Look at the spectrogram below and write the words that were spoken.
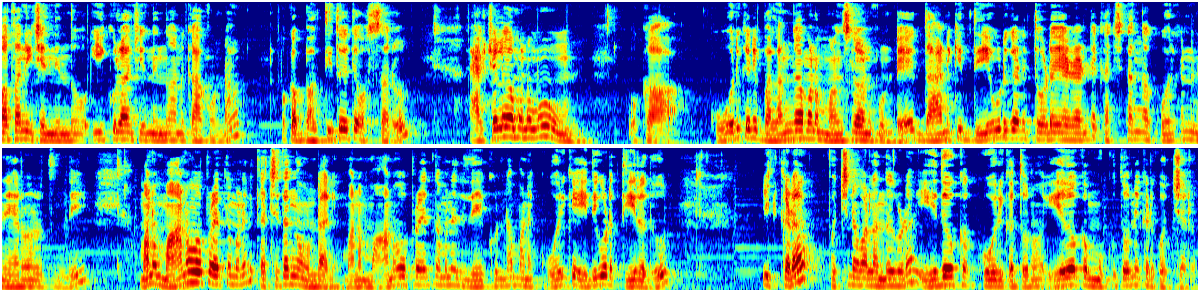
మతానికి చెందిందో ఈ కులానికి చెందిందో అని కాకుండా ఒక భక్తితో అయితే వస్తారు. యాక్చువల్గా మనము ఒక కోరికని బలంగా మనం మనసులో అనుకుంటే దానికి దేవుడు కానీ తోడయ్యాడంటే ఖచ్చితంగా కోరికని నెరవేరుతుంది. మన మానవ ప్రయత్నం అనేది ఖచ్చితంగా ఉండాలి. మన మానవ ప్రయత్నం అనేది లేకుండా మన కోరిక ఏది కూడా తీరదు. ఇక్కడ వచ్చిన వాళ్ళందరూ కూడా ఏదో ఒక కోరికతోనో ఏదో ఒక ముక్కుతోనో ఇక్కడికి వచ్చారు.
